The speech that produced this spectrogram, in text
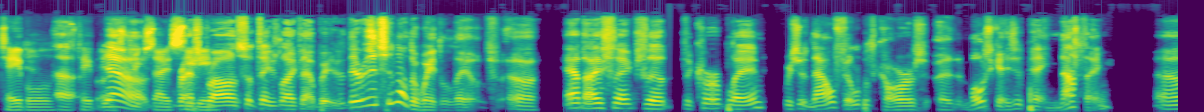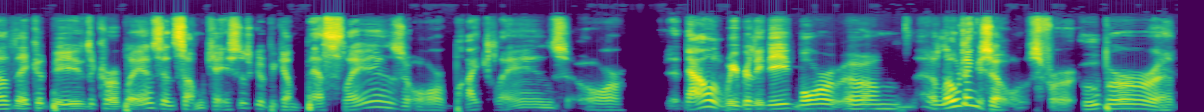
tables, uh, table, yeah, restaurants seating. and things like that. But there is another way to live, uh, and I think that the curb lane, which is now filled with cars, uh, in most cases paying nothing, uh, they could be the curb lanes. In some cases, could become best lanes or bike lanes, or uh, now we really need more um, uh, loading zones for Uber and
